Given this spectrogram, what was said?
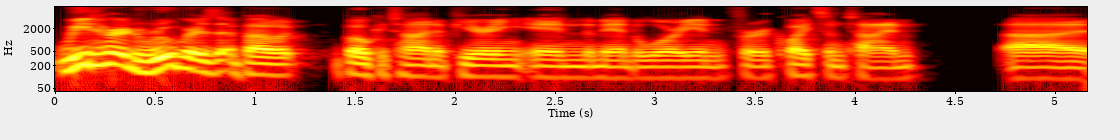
We'd heard rumors about Bo Katan appearing in The Mandalorian for quite some time. Uh,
